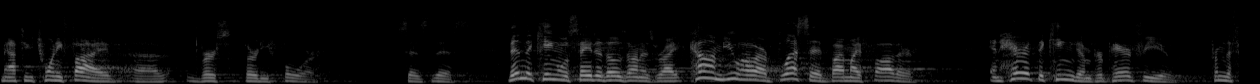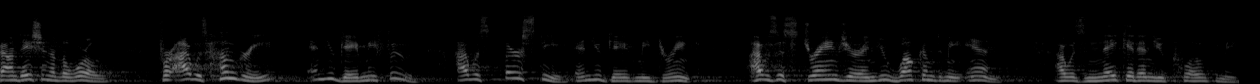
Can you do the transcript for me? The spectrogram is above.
Matthew 25, uh, verse 34 says this Then the king will say to those on his right, Come, you who are blessed by my Father, inherit the kingdom prepared for you from the foundation of the world. For I was hungry, and you gave me food. I was thirsty, and you gave me drink. I was a stranger, and you welcomed me in. I was naked, and you clothed me.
